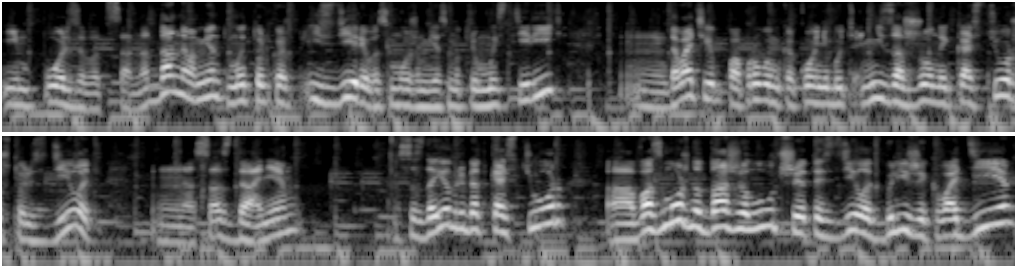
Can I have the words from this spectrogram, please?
им пользоваться. На данный момент мы только из дерева сможем, я смотрю, мастерить. Давайте попробуем какой-нибудь незажженный костер, что ли, сделать. Создание. Создаем, ребят, костер. А, возможно, даже лучше это сделать ближе к воде.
